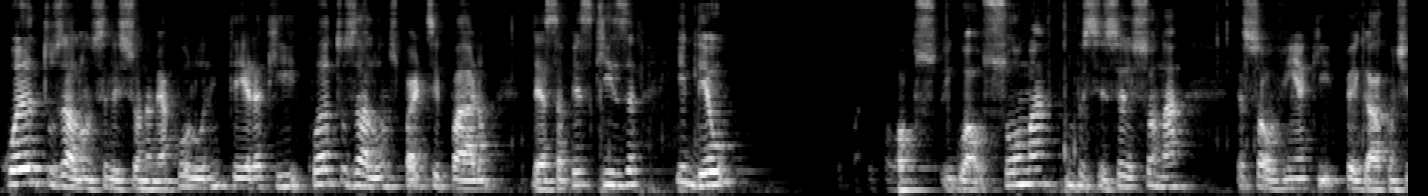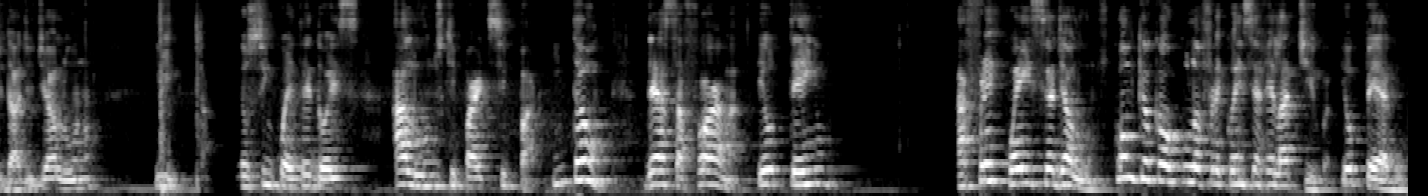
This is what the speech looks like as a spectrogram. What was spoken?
quantos alunos, seleciono a minha coluna inteira aqui, quantos alunos participaram dessa pesquisa e deu, eu coloco igual soma, não preciso selecionar, é só vir aqui, pegar a quantidade de aluno e tá, deu 52 alunos que participaram. Então, dessa forma, eu tenho a frequência de alunos. Como que eu calculo a frequência relativa? Eu pego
